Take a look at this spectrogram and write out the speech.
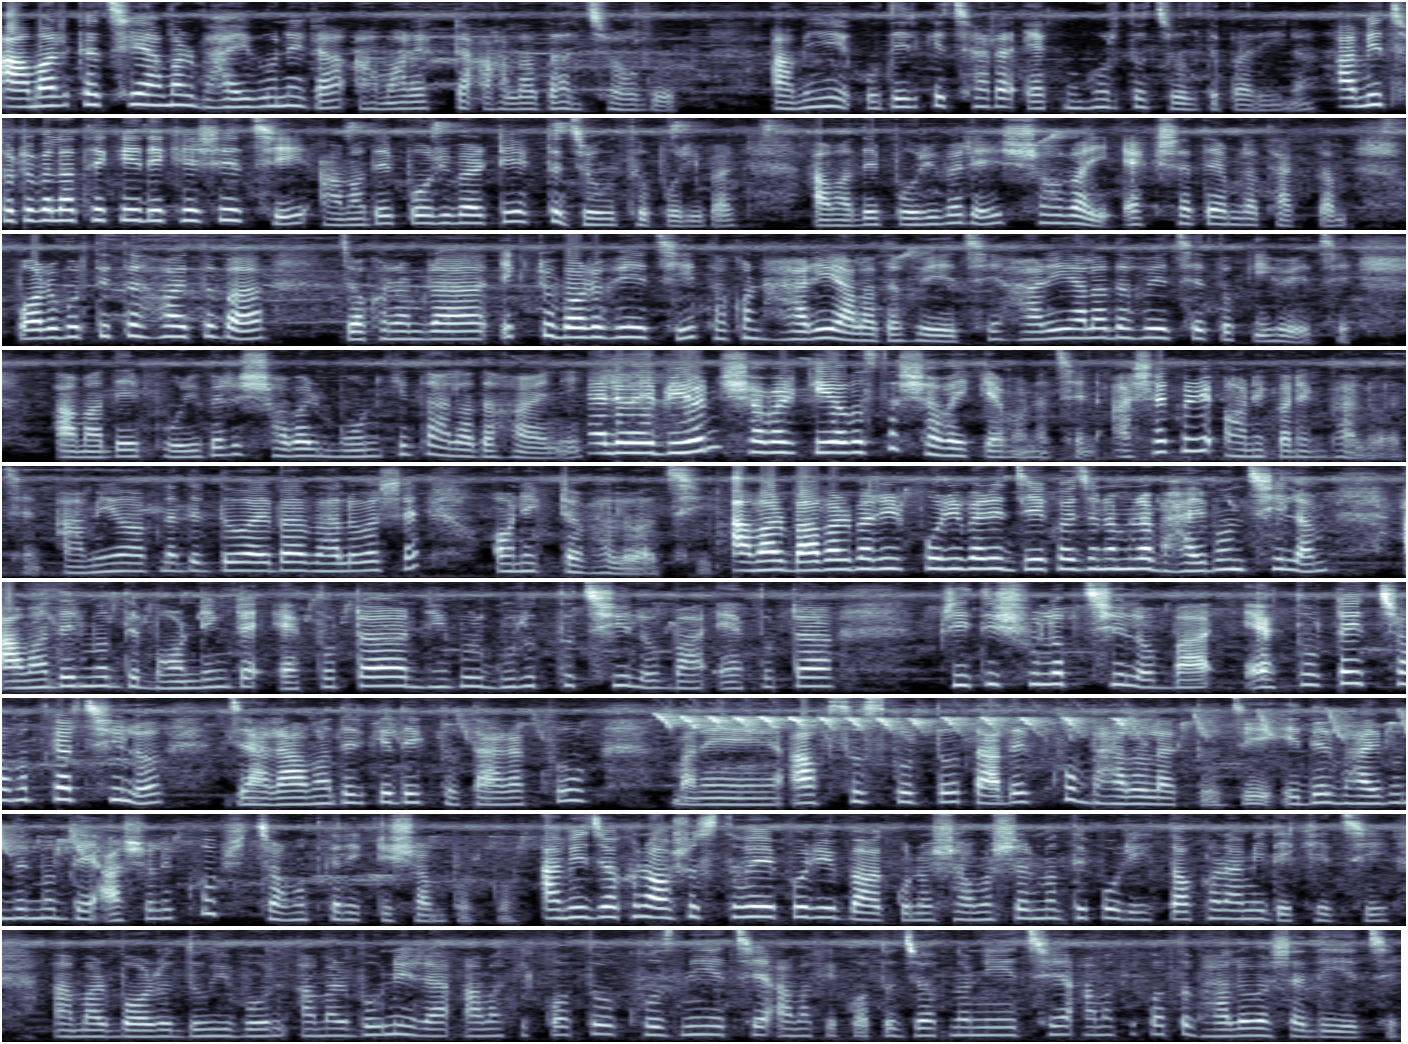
আমার কাছে আমার ভাই বোনেরা আমার একটা আলাদা জগৎ। আমি ওদেরকে ছাড়া এক মুহূর্ত চলতে পারি না। আমি ছোটবেলা থেকেই দেখে এসেছি, আমাদের পরিবারটি একটা যৌথ পরিবার। আমাদের পরিবারে সবাই একসাথে আমরা থাকতাম। পরবর্তীতে হয়তোবা যখন আমরা একটু বড় হয়েছি, তখন হাড়ি আলাদা হয়েছে। হাড়ি আলাদা হয়েছে তো কি হয়েছে? আমাদের পরিবারের সবার মন কিন্তু আলাদা হয়নি। হ্যালো এভরিওয়ান, সবার কি অবস্থা? সবাই কেমন আছেন? আশা করি অনেক অনেক ভালো আছেন। আমিও আপনাদের দোয়ায় বা ভালোবাসায় অনেকটা ভালো আছি। আমার বাবার বাড়ির পরিবারে যে কয়জন আমরা ভাই বোন ছিলাম, আমাদের মধ্যে বন্ডিংটা এতটা নিগুড় গুরুত্ব ছিল বা এতটা প্রীতিসুলভ ছিল বা এতটাই চমৎকার ছিল, যারা আমাদেরকে দেখতো, তারা খুব মানে আফসোস করতো, তাদের খুব ভালো লাগতো যে এদের ভাই বোনদের মধ্যে আসলে খুব চমৎকার একটি সম্পর্ক। আমি যখন অসুস্থ হয়ে পড়ি বা কোনো সমস্যার মধ্যে পড়ি, তখন আমি দেখেছি আমার বড় দুই বোন, আমার বোনেরা আমাকে কত খোঁজ নিয়েছে, আমাকে কত যত্ন নিয়েছে, আমাকে কত ভালোবাসা দিয়েছে।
